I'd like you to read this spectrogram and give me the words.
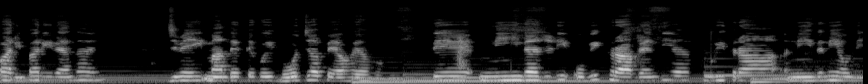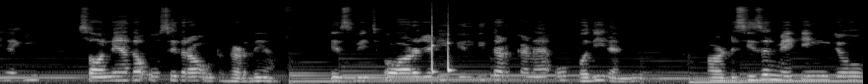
ਭਾਰੀ ਭਾਰੀ ਰਹਿੰਦਾ ਹੈ ਜਿਵੇਂ ਮਨ ਦੇ ਉੱਤੇ ਕੋਈ ਬੋਝ ਜਿਹਾ ਪਿਆ ਹੋਇਆ ਹੋਵੇ ਤੇ ਨੀਂਦ ਆ ਜਿਹੜੀ, ਉਹ ਵੀ ਖਰਾਬ ਰਹਿੰਦੀ ਆ। ਪੂਰੀ ਤਰ੍ਹਾਂ ਨੀਂਦ ਨਹੀਂ ਆਉਂਦੀ ਹੈਗੀ। ਸੌਂਦੇ ਆ ਤਾਂ ਉਸੇ ਤਰ੍ਹਾਂ ਉੱਠ ਖੜਦੇ ਆ। ਇਸ ਵਿੱਚ ਔਰ ਜਿਹੜੀ ਦਿਲ ਦੀ ਧੜਕਣ ਹੈ, ਉਹ ਵਧੀ ਰਹਿੰਦੀ ਹੈ। ਔਰ ਡਿਸੀਜਨ ਮੇਕਿੰਗ ਜੋ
